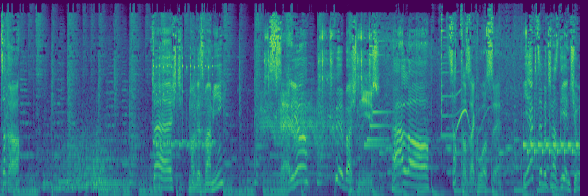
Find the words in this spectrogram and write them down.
Co to? Cześć! Mogę z wami? Serio? Chyba śnisz. Halo! Co to za głosy? Ja chcę być na zdjęciu.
